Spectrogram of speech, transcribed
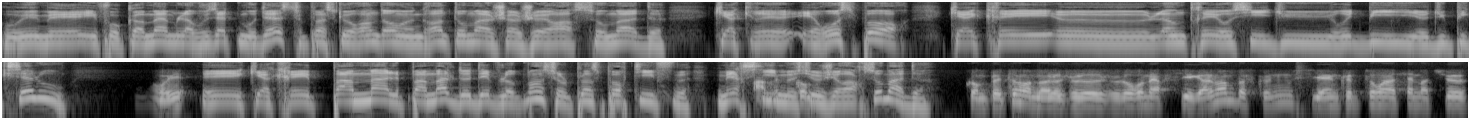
Oui, mais il faut quand même, là vous êtes modeste, parce que rendons un grand hommage à Gérard Somade, qui a créé Aérosport, qui a créé euh, l'entrée aussi du rugby euh, du Pixelou. Oui. et qui a créé pas mal, pas mal de développement sur le plan sportif. Merci, Ah, monsieur Gérard Somade. Complètement. Je, le- je le remercie également parce que nous, s'il y a un club taurin à Saint-Mathieu,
